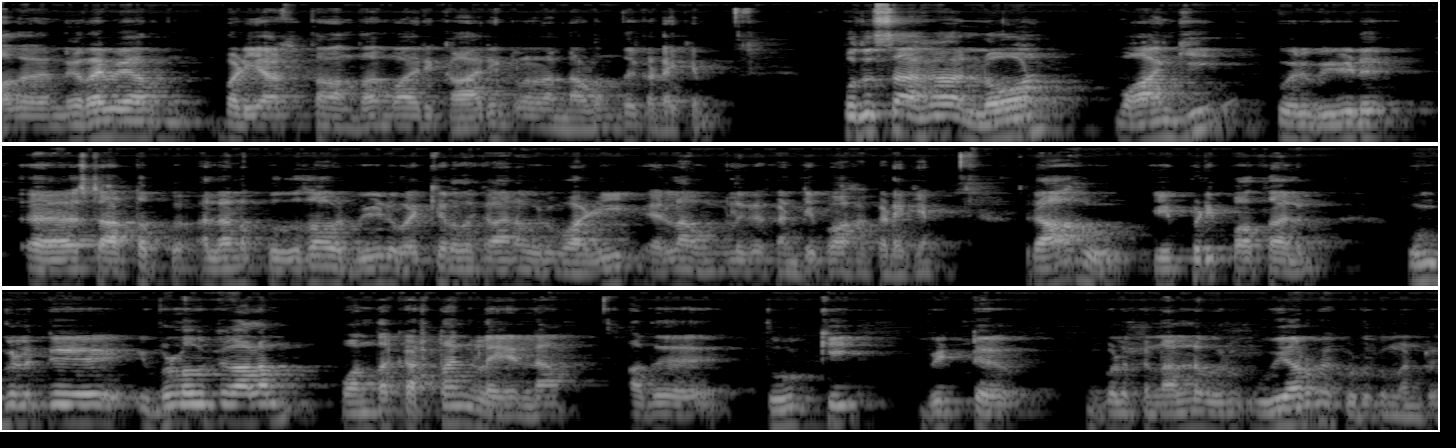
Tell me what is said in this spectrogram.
அதை நிறைவேறும்படியாகத்தான் அந்த மாதிரி காரியங்கள் நடந்து கிடைக்கும். புதுசாக லோன் வாங்கி ஒரு வீடு ஸ்டார்ட் அப் இல்லைன்னா புதுசாக ஒரு வீடு வைக்கிறதுக்கான ஒரு வழி எல்லாம் உங்களுக்கு கண்டிப்பாக கிடைக்கும். ராகு எப்படி பார்த்தாலும் உங்களுக்கு இவ்வளவு காலம் வந்த கஷ்டங்களை எல்லாம் அது தூக்கி விட்டு உங்களுக்கு நல்ல ஒரு உயர்வை கொடுக்கும் என்று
